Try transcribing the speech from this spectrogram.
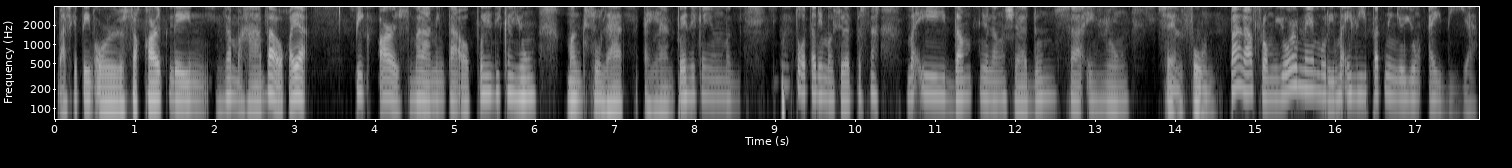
basket lane or sa cart lane. Minsan mahaba o kaya peak hours, maraming tao, pwede kayong magsulat. Ayan, pwede kayong mag, totally magsulat, basta mai-dump nyo lang siya dun sa inyong cellphone para from your memory mailipat ninyo yung idea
